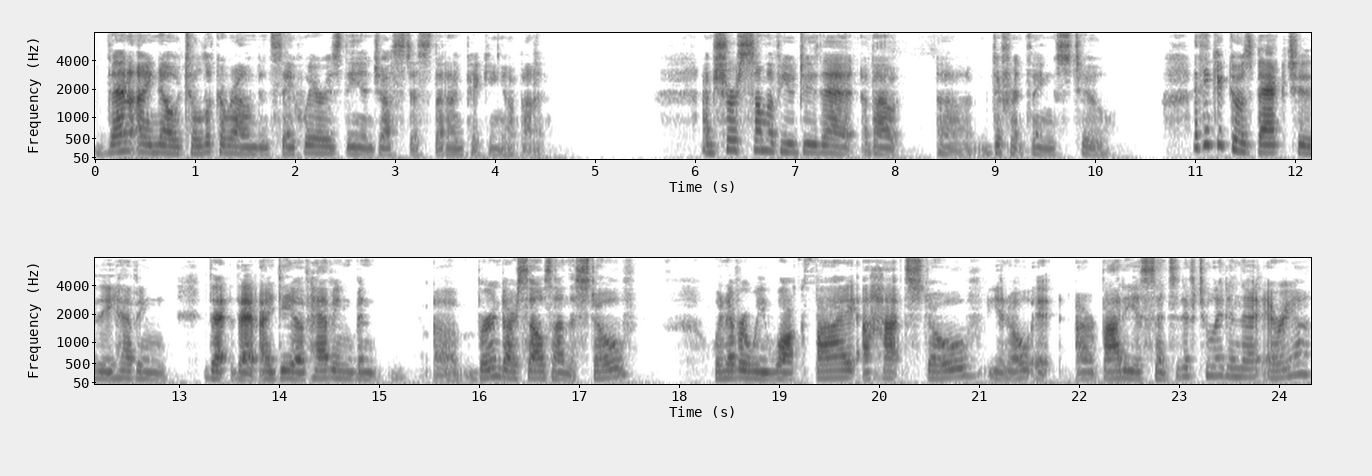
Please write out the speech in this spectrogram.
then I know to look around and say, where is the injustice that I'm picking up on? I'm sure some of you do that about uh, different things too. I think it goes back to the having that that idea of having been uh, burned ourselves on the stove. Whenever we walk by a hot stove, you know, it our body is sensitive to it in that area.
